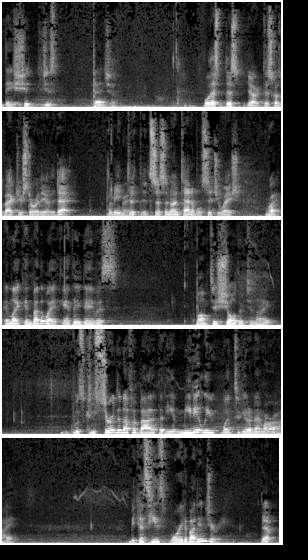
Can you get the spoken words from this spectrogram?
They should just bench him. Well, this this you know, this goes back to your story the other day. I mean, Right. th- it's just an untenable situation. Right, and like, and by the way, Anthony Davis bumped his shoulder tonight. Was concerned enough about it that he immediately went to get an MRI because he's worried about injury, Yep.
